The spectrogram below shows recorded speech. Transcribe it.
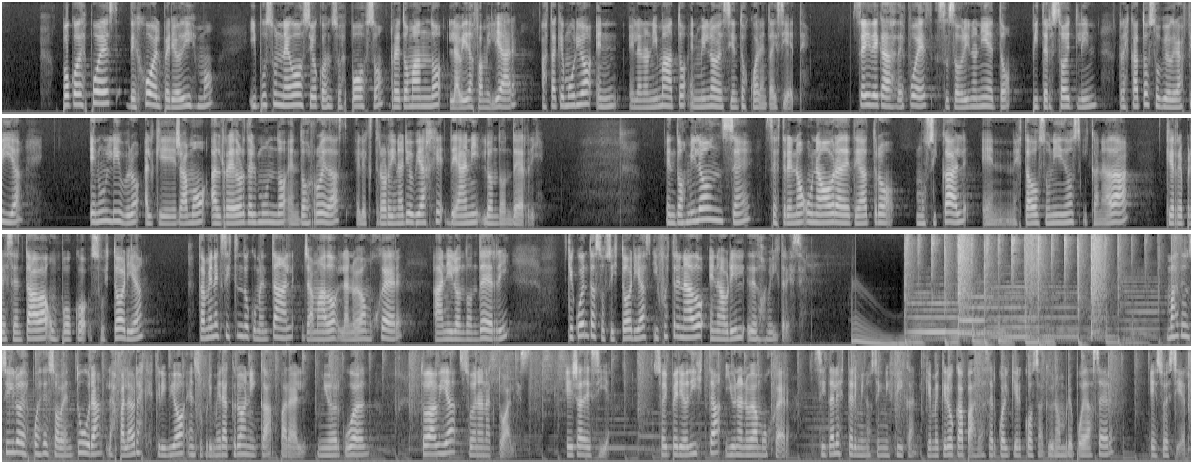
Poco después dejó el periodismo y puso un negocio con su esposo, retomando la vida familiar, hasta que murió en el anonimato en 1947. Seis décadas después, su sobrino nieto, Peter Seutlin rescató su biografía en un libro al que llamó Alrededor del mundo en dos ruedas, el extraordinario viaje de Annie Londonderry. En 2011 se estrenó una obra de teatro musical en Estados Unidos y Canadá que representaba un poco su historia. También existe un documental llamado La nueva mujer, Annie Londonderry, que cuenta sus historias y fue estrenado en abril de 2013. Más de un siglo después de su aventura, las palabras que escribió en su primera crónica para el New York World todavía suenan actuales. Ella decía, soy periodista y una nueva mujer. Si tales términos significan que me creo capaz de hacer cualquier cosa que un hombre pueda hacer, eso es cierto.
